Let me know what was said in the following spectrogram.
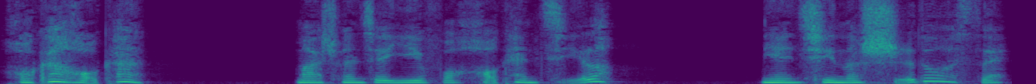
好看，好看，妈穿这衣服好看极了，年轻了十多岁。”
